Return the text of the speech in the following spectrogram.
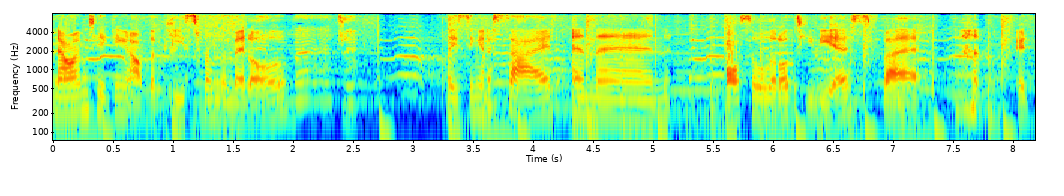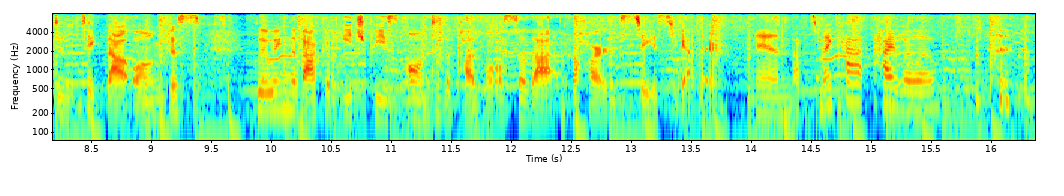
Now I'm taking out the piece from the middle, placing it aside, and then also a little tedious, but it didn't take that long, just gluing the back of each piece onto the puzzle so that the heart stays together. And that's my cat. Hi, Willow.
